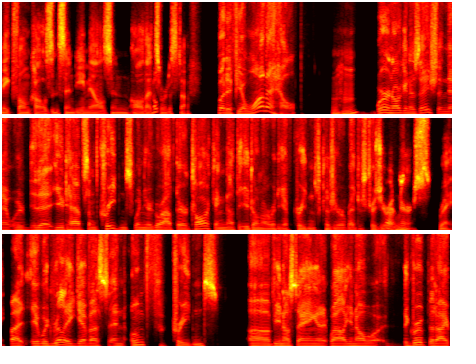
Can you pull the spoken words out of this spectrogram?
make phone calls and send emails and all that nope. sort of stuff. But if you want to help, mm-hmm we're an organization that would that you'd have some credence when you go out there talking. Not that you don't already have credence because you're a registered you're a nurse, right? But it would really give us an oomph credence of you know saying, well, you know, the group that I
